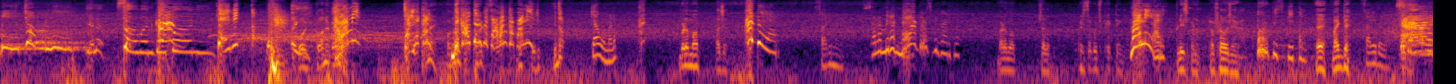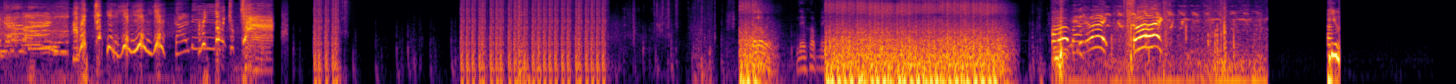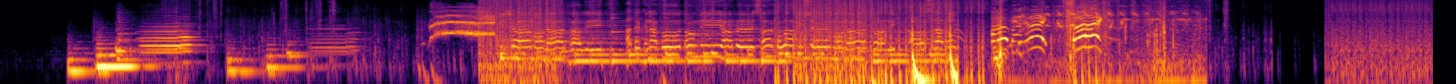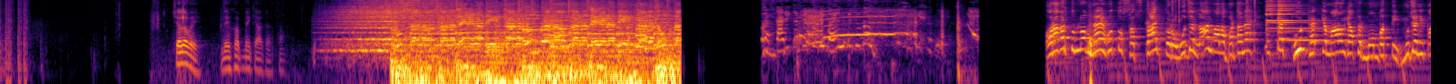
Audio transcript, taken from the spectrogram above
बिचौली ये ले सावन का पानी। तेरी तो ओए कौन है हरामी। चल निकल। दिखाओ तेरे को सावन का पानी। इधर क्या हुआ मैडम? मैडम आप अच्छा हद है यार। Sorry madam. साला मेरा नया ड्रेस बिगाड़ दिया। मैडम आप चलो फिर से कुछ फेंक देंगे। मैं नहीं आ रही प्लीज़ मैडम लफड़ा हो जाएगा। Two rupees people. A mic they. Sorry भैया सावन का पानी। अबे चुप ये ले ये ले ये ले। देखो अपने Diciamo Natale, a te knapoto mi aby sakła piszemo Natale, a ostatnio चलो भाई, देखो अब मैं क्या करता हूँ। और अगर तुम लोग नए हो तो सब्सक्राइब करो, वो जो लाल वाला बटन है, उस पर फूट फेंक के मारो या फिर मोमबत्ती, मुझे नहीं पता।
